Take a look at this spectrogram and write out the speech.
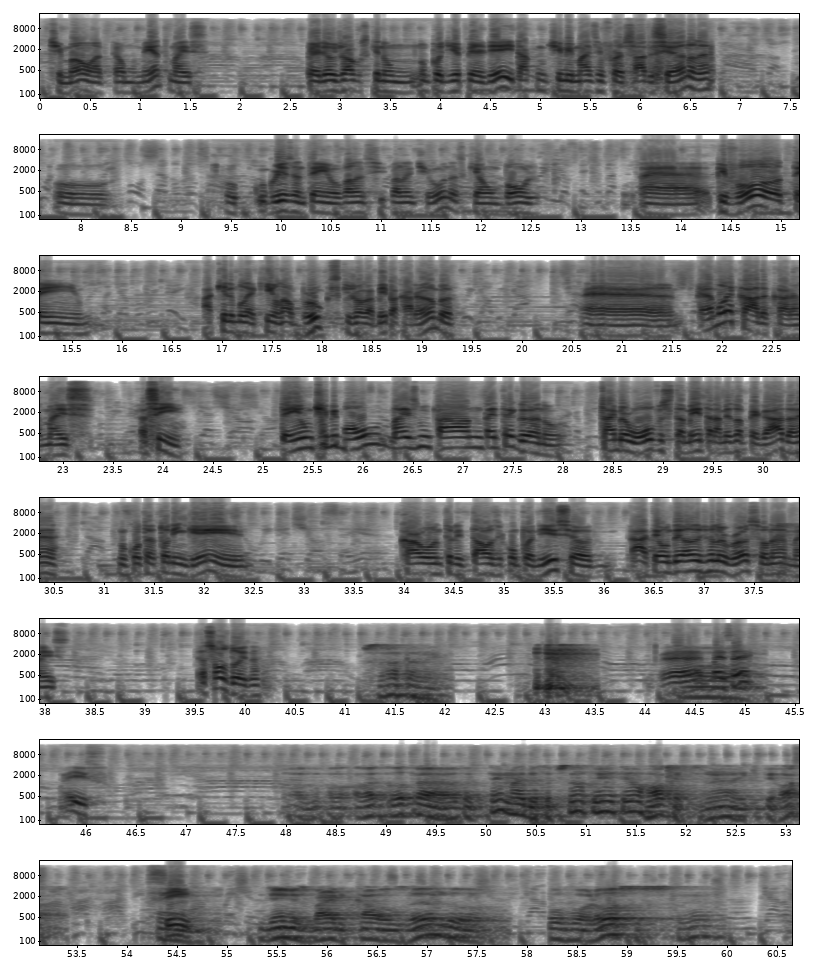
timão até o momento, mas perdeu jogos que não, não podia perder e tá com um time mais reforçado esse ano, né? O, o, o Grizzly tem o Valentiunas, que é um bom é, pivô, tem aquele molequinho lá, o Brooks, que joga bem pra caramba. É, é molecada, cara, mas assim, tem um time bom, mas não tá, não tá entregando. Wolves também tá na mesma pegada, né? Não contratou ninguém. Carl Anthony Towns e companhia. Ah, tem um DeAngelo Russell, né? Mas. É só os dois, né? Também. É, oh. mas é. É isso. Outra, outra. Tem mais decepção? Tem, tem o Rockets, né? A equipe Rockets. Sim. James Vardy causando polvorosos, né?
